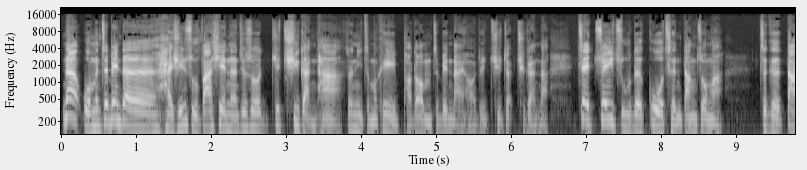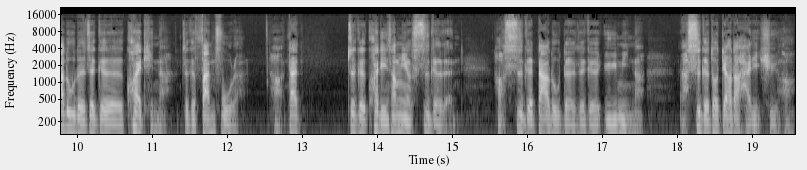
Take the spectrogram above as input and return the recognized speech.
那我们这边的海巡署发现呢，就说就驱赶他，说你怎么可以跑到我们这边来哈？就驱驱赶他，在追逐的过程当中啊，这个大陆的这个快艇啊，这个翻覆了。好，但这个快艇上面有四个人，好，四个大陆的这个渔民啊，啊，四个都掉到海里去哈。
